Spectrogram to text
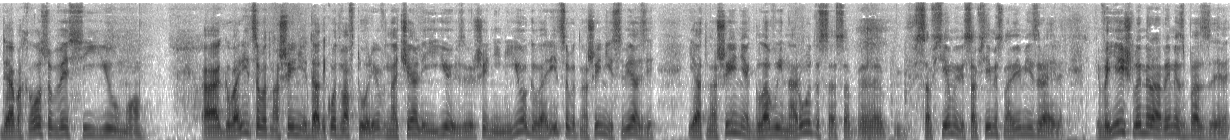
Да, бахалосов весиюмо. а, говорится в отношении, да, так вот во вторе, в начале ее и в завершении нее говорится в отношении связи и отношения главы народа со, со, э, со, всеми, со всеми сыновьями Израиля. В ей шломера ремес базе,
